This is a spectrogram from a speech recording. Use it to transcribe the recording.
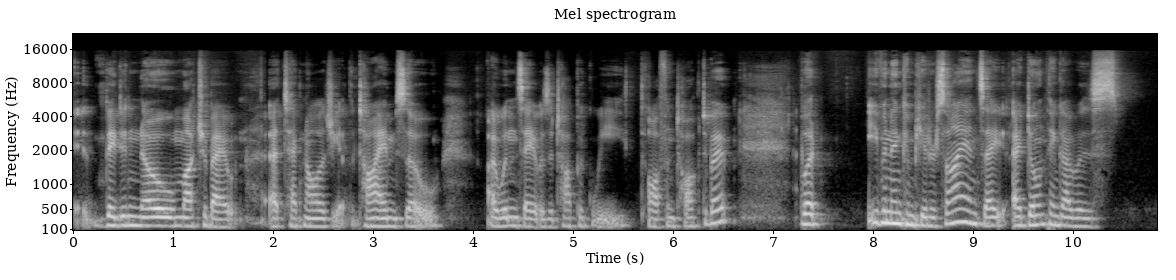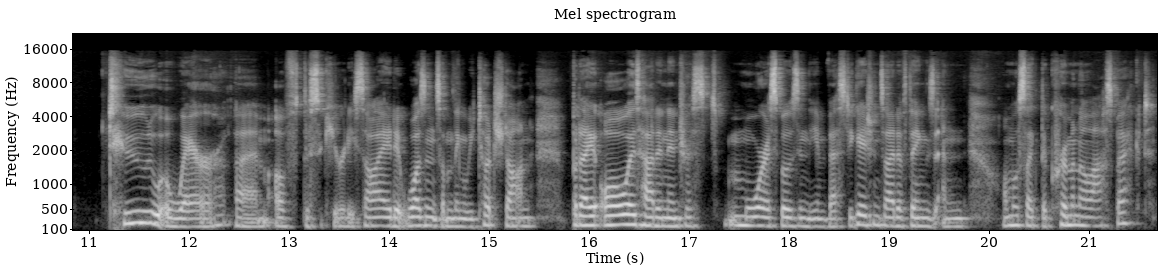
they didn't know much about uh, technology at the time. So i wouldn't say it was a topic we often talked about but even in computer science i, I don't think i was too aware um, of the security side. It wasn't something we touched on, but I always had an interest more, I suppose, in the investigation side of things and almost like the criminal aspect.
